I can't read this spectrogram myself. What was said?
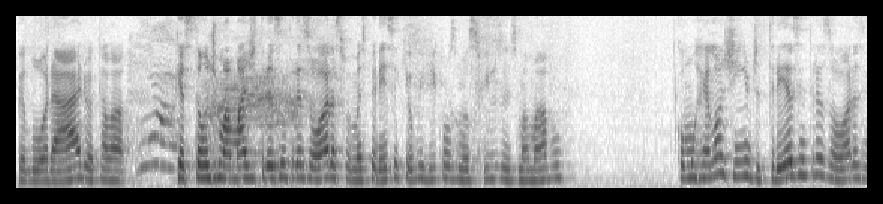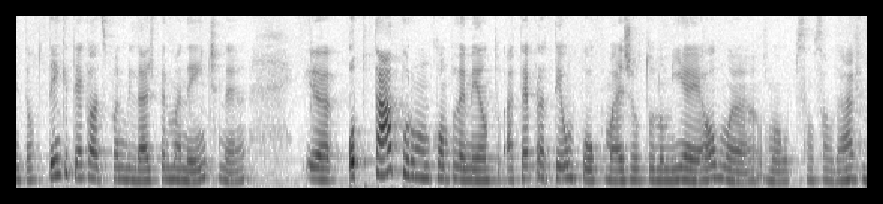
pelo horário, aquela questão de mamar de três em três horas. Foi uma experiência que eu vivi com os meus filhos, eles mamavam como reloginho, de três em três horas, então tem que ter aquela disponibilidade permanente, né? É, optar por um complemento até para ter um pouco mais de autonomia é uma, uma opção saudável?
